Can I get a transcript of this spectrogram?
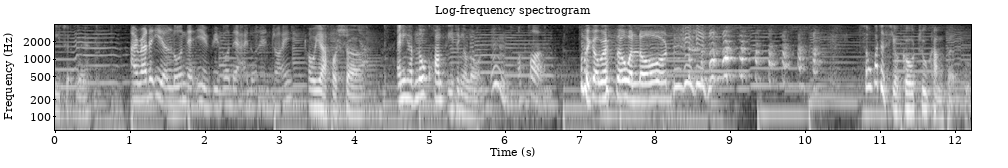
eat it with. I'd rather eat alone than eat with people that I don't enjoy. Oh yeah, for sure. And you have no qualms eating alone. Mm, of course. Oh my god, we're so alone. so what is your go-to comfort food?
